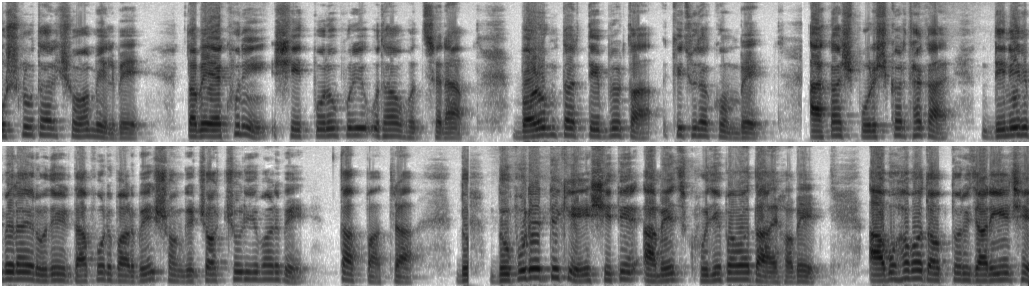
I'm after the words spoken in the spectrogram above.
উষ্ণতার ছোঁয়া মেলবে। তবে এখনই শীত পুরোপুরি উধাও হচ্ছে না, বরং তার তীব্রতা কিছুটা কমবে। আকাশ পরিষ্কার থাকায় দিনের বেলায় রোদের দাপট বাড়বে, সঙ্গে চচ্চড়িয়ে বাড়বে তাপমাত্রা। দুপুরের দিকে শীতের আমেজ খুঁজে পাওয়া দায় হবে। আবহাওয়া দপ্তর জানিয়েছে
